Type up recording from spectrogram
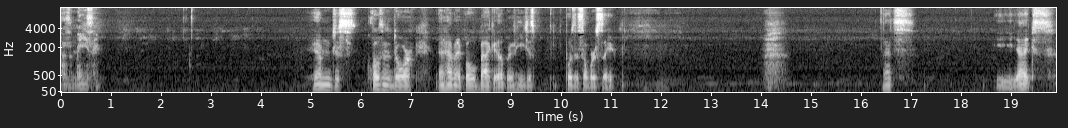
That's amazing. Him just closing the door and having it fold back up, and he just puts it somewhere safe. That's. Yikes.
